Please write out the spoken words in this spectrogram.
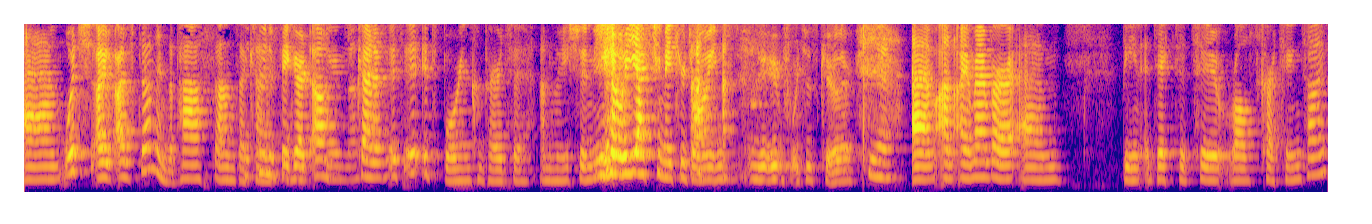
um, which I, I've done in the past, and I You've kind kind of figured, oh, it's that. kind of it's, it- it's boring compared to animation. You know, you actually make your drawings move, which is cooler. Yeah. Um, and I remember um, being addicted to Rolf's Cartoon Time,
